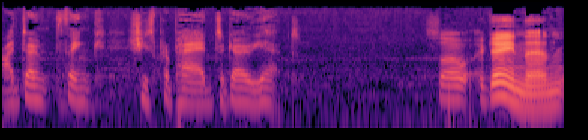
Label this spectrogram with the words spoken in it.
I don't think she's prepared to go yet. So, again, then,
